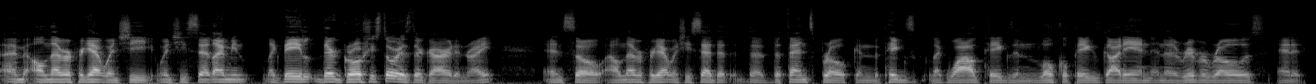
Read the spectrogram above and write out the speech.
I'll never forget when she when she said, I mean, like they their grocery store is their garden, right? And so I'll never forget when she said that the, the fence broke and the pigs, like wild pigs and local pigs, got in and the river rose and it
